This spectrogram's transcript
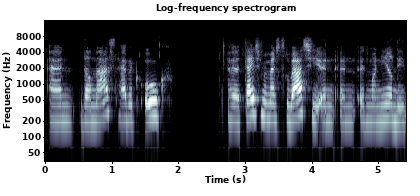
En daarnaast heb ik ook uh, tijdens mijn menstruatie een, een, een manier die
